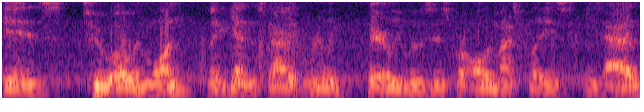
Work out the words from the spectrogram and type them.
is 2-0 and 1 like again this guy like really barely loses for all the match plays he's had.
